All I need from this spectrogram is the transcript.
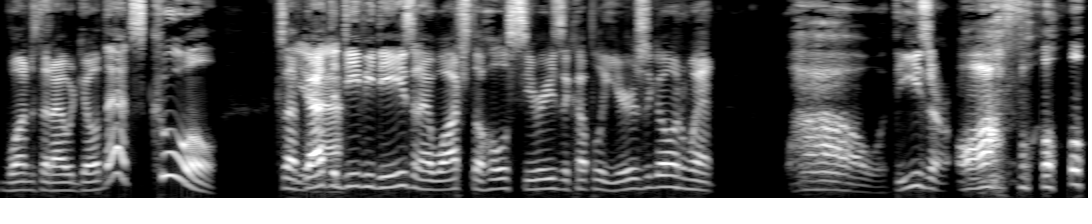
ones that I would go, that's cool. Because I've got the DVDs and I watched the whole series a couple of years ago and went, wow, these are awful.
